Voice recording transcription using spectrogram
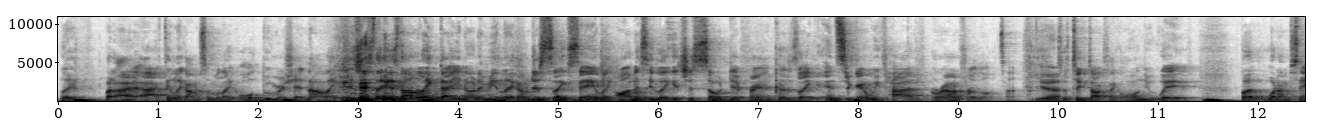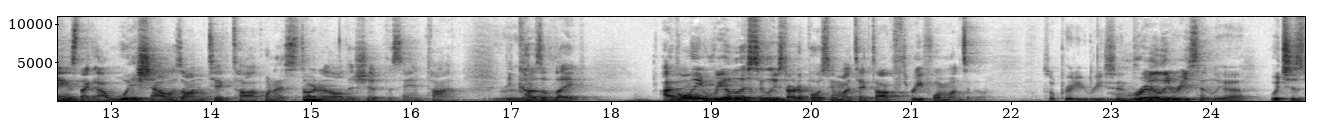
Like, but I acting like I'm some like old boomer shit. Not like it's just like it's not like that. You know what I mean? Like I'm just like saying like honestly like it's just so different because like Instagram we've had around for a long time. Yeah. So TikTok's like a whole new wave. But what I'm saying is like I wish I was on TikTok when I started all this shit at the same time, Really? because of like I've only realistically started posting on my TikTok three four months ago. So pretty recent. Really recently. Yeah. Which has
